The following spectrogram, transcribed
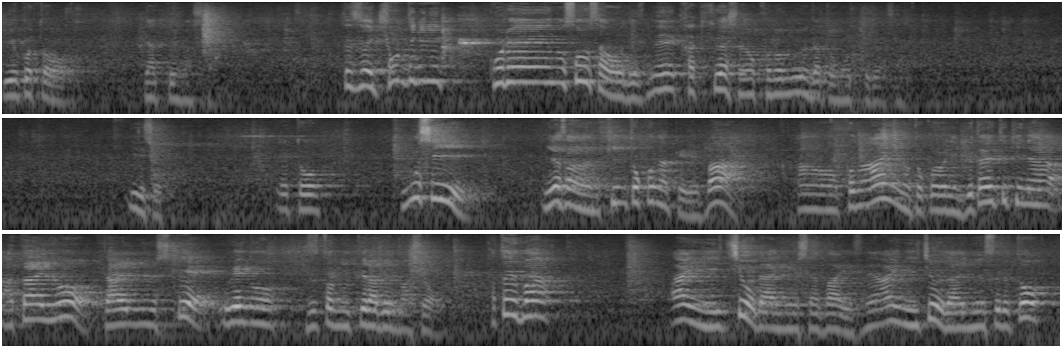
ということをやっていました。ですので、基本的にこれの操作をですね、書き下したのはこの部分だと思ってください。いいでしょうか。えっと、もし皆さんピンとこなければ、あのこの i のところに具体的な値を代入して上の図と見比べましょう。例えば、i に1を代入した場合ですね、i に1を代入すると、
